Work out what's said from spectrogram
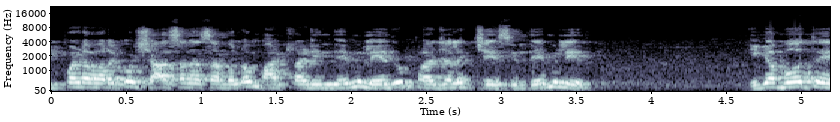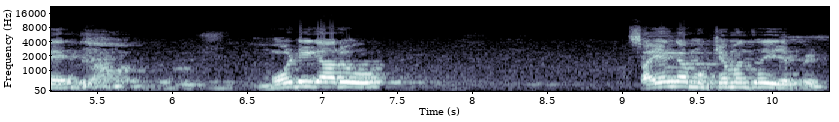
ఇప్పటి వరకు శాసనసభలో మాట్లాడిందేమీ లేదు ప్రజలకు చేసిందేమీ లేదు. ఇకపోతే మోడీ గారు స్వయంగా ముఖ్యమంత్రి చెప్పిండు.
